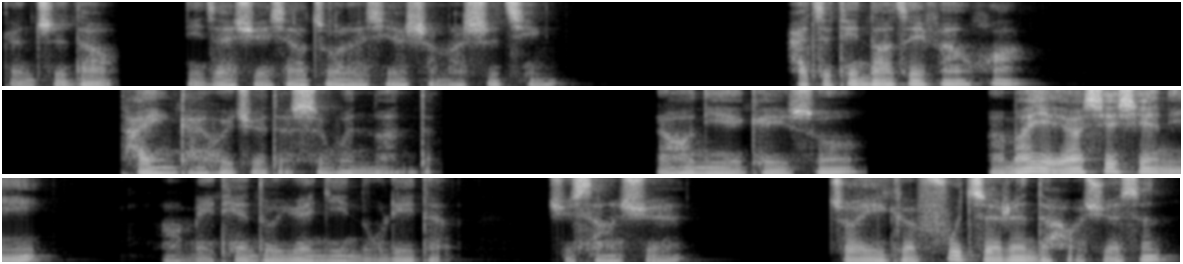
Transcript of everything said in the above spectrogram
更知道你在学校做了些什么事情。孩子听到这番话，他应该会觉得是温暖的。然后你也可以说，妈妈也要谢谢你啊，每天都愿意努力的去上学，做一个负责任的好学生，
